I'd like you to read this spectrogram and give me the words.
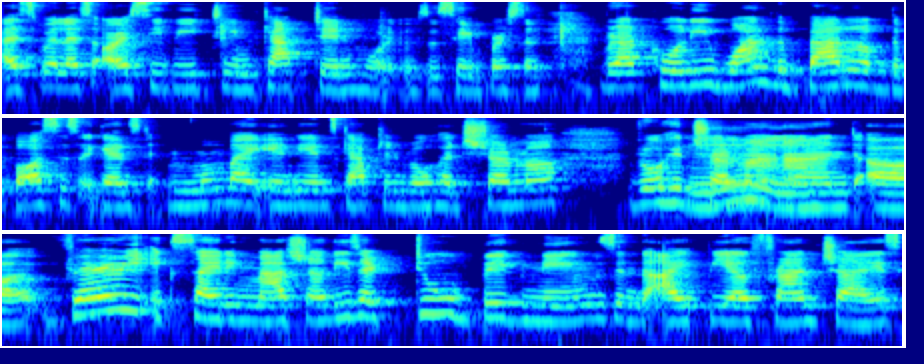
as well as RCB team captain, who was the same person, Virat Kohli, won the battle of the bosses against Mumbai Indians captain Rohit Sharma. Rohit mm. Sharma, and uh, very exciting match. Now, these are two big names in the IPL franchise,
